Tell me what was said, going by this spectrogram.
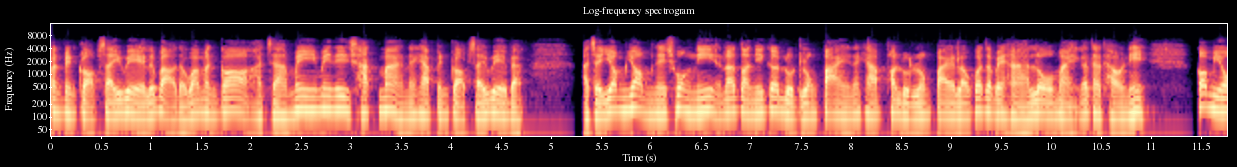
มันเป็นกรอบไซด์เวย์หรือเปล่า แต่ว่ามันก็อาจจะไม่ไม่ได้ชัดมากนะครับ เป็นกรอบไซด์เวย์แบบ อาจจะย่อมย่อมๆในช่วงนี้ แล้วตอนนี้ก็หลุดลงไปนะครับ พอหลุดลงไปเราก็จะไปหาโลใหม่ก็แถวๆนี้ ก็มีโอ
